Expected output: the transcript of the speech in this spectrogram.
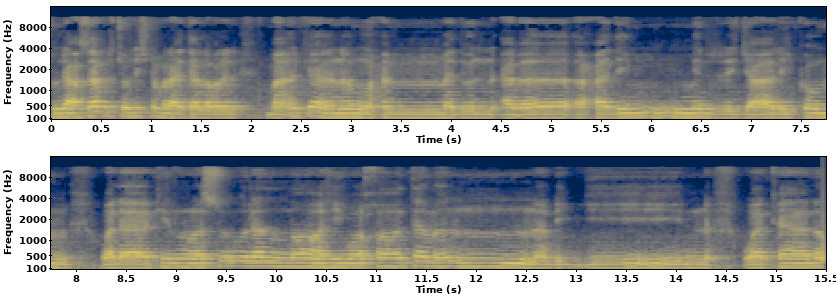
সুরে আসাবের চল্লিশ নম্বর আয়তে আল্লাহ বলেন আহাদিম মির রিজালিকুম, ওয়ালাকিন রাসূলুল্লাহি ওয়া খাতামান নাবিয়্যিন, ওয়া কানা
